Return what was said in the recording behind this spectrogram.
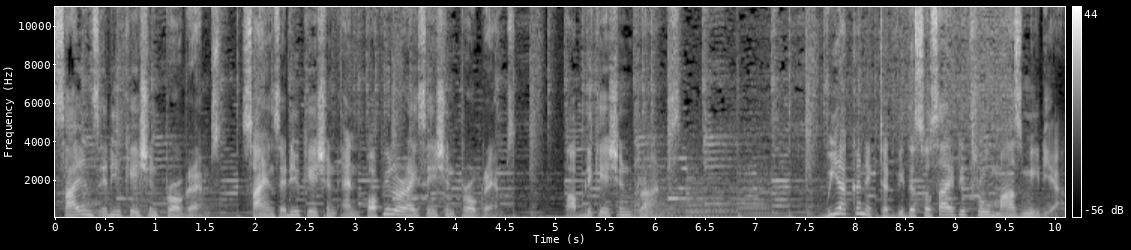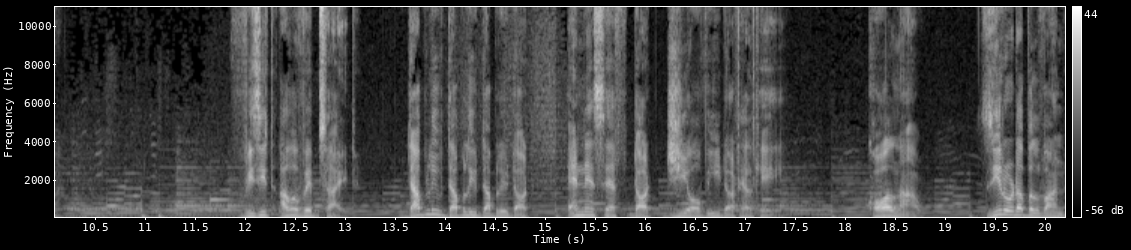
science education programs, science education and popularization programs, publication grants. We are connected with the society through mass media. Visit our website www.nsf.gov.lk. Call now 011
